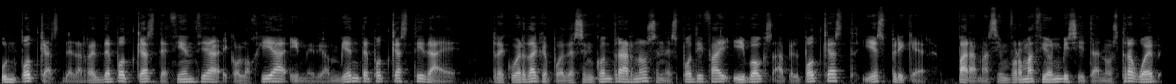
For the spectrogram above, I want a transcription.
un podcast de la red de podcast de ciencia, ecología y medio ambiente Podcastidae. Recuerda que puedes encontrarnos en Spotify, Evox, Apple Podcast y Spreaker. Para más información visita nuestra web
